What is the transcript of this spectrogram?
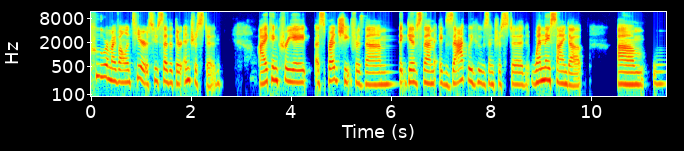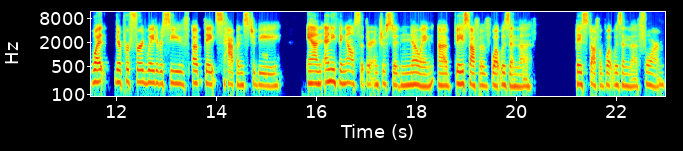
who are my volunteers who said that they're interested? I can create a spreadsheet for them that gives them exactly who's interested, when they signed up, um, what their preferred way to receive updates happens to be, and anything else that they're interested in knowing uh, based off of what was in the based off of what was in the form.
